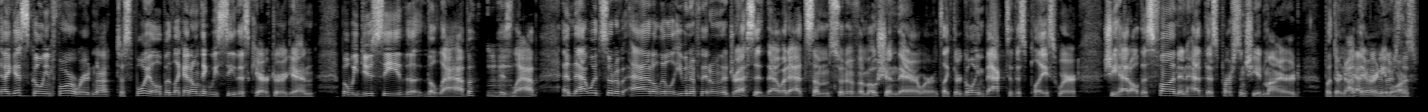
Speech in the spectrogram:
I guess going forward, not to spoil, but like I don't think we see this character again, but we do see the the lab, mm-hmm. his lab, and that would sort of add a little, even if they don't address it, that would add some sort of emotion there, where it's like they're going back to this place where she had all this fun and had this person she admired, but they're not Yeah, there anymore. There's this,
